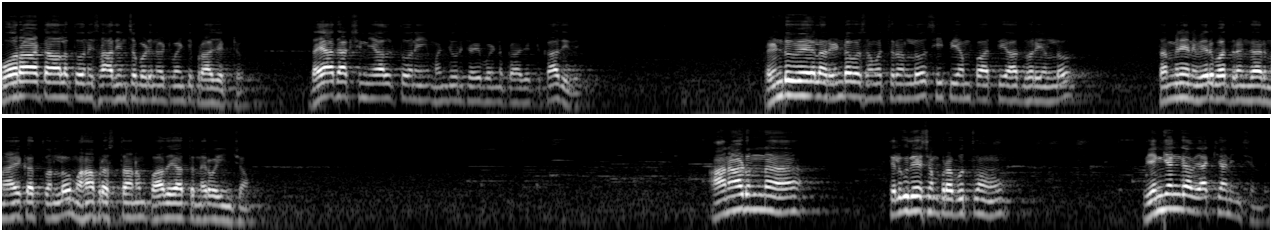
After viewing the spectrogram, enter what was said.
పోరాటాలతోని సాధించబడినటువంటి ప్రాజెక్టు. దయాదాక్షిణ్యాలతోని మంజూరు చేయబడిన ప్రాజెక్టు కాదు ఇది. రెండు వేల రెండవ సంవత్సరంలో సిపిఎం పార్టీ ఆధ్వర్యంలో తమ్మినేని వీరభద్రం గారి నాయకత్వంలో మహాప్రస్థానం పాదయాత్ర నిర్వహించాం. ఆనాడున్న తెలుగుదేశం ప్రభుత్వం వ్యంగ్యంగా వ్యాఖ్యానించింది.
